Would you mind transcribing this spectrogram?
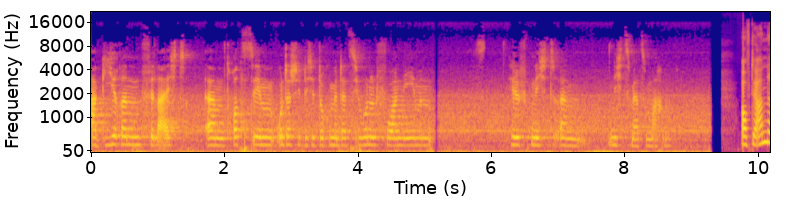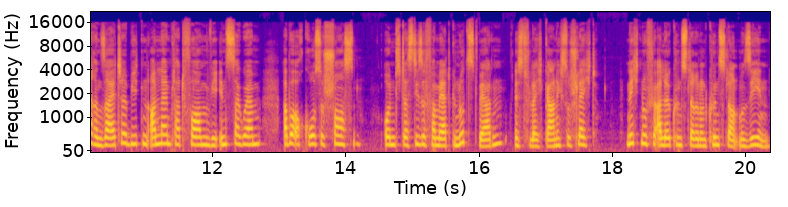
agieren, vielleicht ähm, trotzdem unterschiedliche Dokumentationen vornehmen. Es hilft nicht, ähm, nichts mehr zu machen. Auf der anderen Seite bieten Online-Plattformen wie Instagram aber auch große Chancen. Und dass diese vermehrt genutzt werden, ist vielleicht gar nicht so schlecht. Nicht nur für alle Künstlerinnen und Künstler und Museen,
